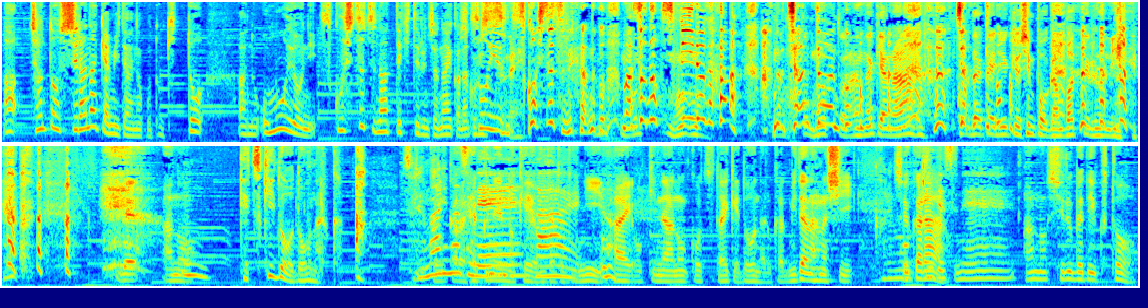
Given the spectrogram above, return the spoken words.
あちゃんと知らなきゃみたいなことをきっとあの思うように少しずつなってきてるんじゃないかな、そういう少しずつね、あのまあ、そのスピードがあのちゃんとあのなんなきゃな、これだけ琉球新報頑張ってるのに。であの、うん、鉄軌道どうなるか。あそれもありますね。100年の経を見たときに、はい、はい、沖縄の交通体系どうなるかみたいな話、これも大きいですね。あのシルベでいくと、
